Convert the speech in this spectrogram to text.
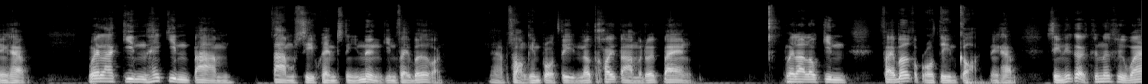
นะครับ เวลากินให้กินตามตาม sequence นี้หนึ่งกินไฟเบอร์ก่อน นะครับสองกินโปรตีนแล้วค่อยตามมาด้วยแป้ง เวลาเรากินไฟเบอร์กับโปรตีนก่อนนะครับ สิ่งที่เกิดขึ้นก็คือว่า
